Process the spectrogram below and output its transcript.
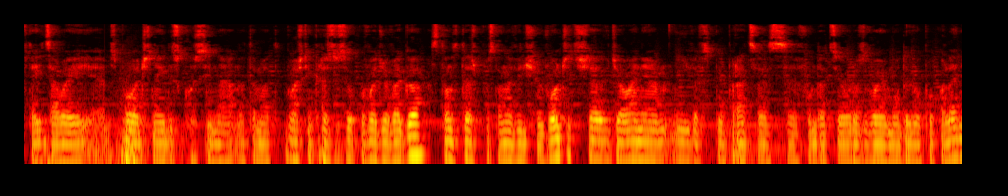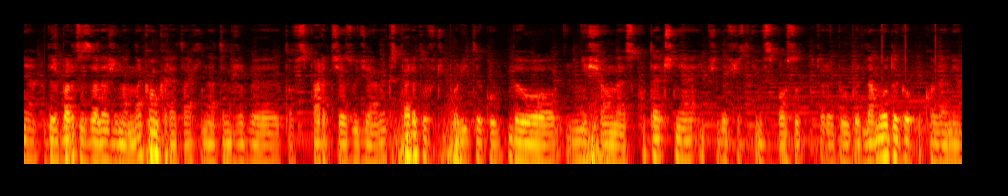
w tej całej e, społecznej dyskusji na, na temat właśnie kryzysu powodziowego. Stąd też postanowiliśmy włączyć się w działania i we współpracę z Fundacją Rozwoju Młodego Pokolenia, gdyż bardzo zależy nam na konkretach i na tym, żeby to wsparcie z udziałem ekspertów czy polityków było niesione skutecznie i przede wszystkim w sposób, który byłby dla młodego pokolenia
